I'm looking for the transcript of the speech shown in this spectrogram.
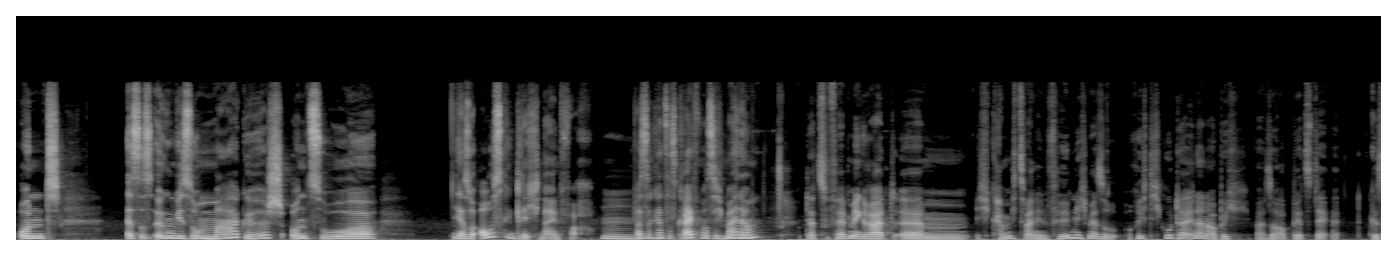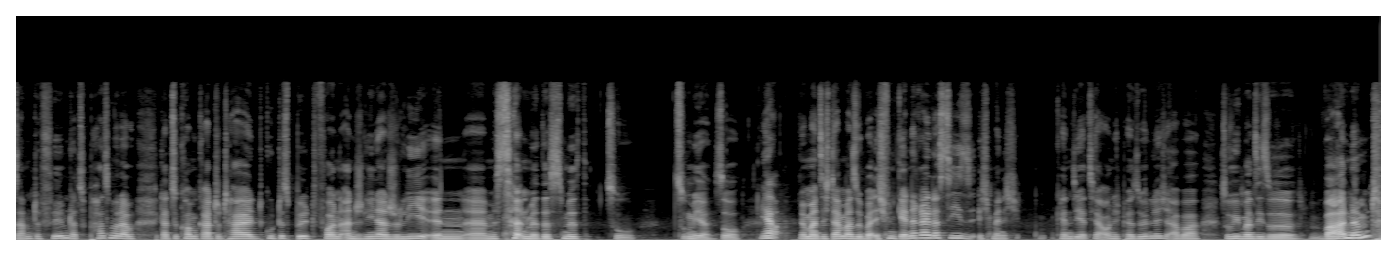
und es ist irgendwie so magisch und so, ja, so ausgeglichen einfach. Weißt du, kannst du das greifen, was ich meine? Dazu fällt mir gerade, ähm, ich kann mich zwar an den Film nicht mehr so richtig gut erinnern, ob ich, also ob jetzt der gesamte Film dazu passen würde, aber dazu kommt gerade total gutes Bild von Angelina Jolie in äh, Mr. und Mrs. Smith zu, zu mir. So. Ja. Wenn man sich da mal so über. Ich finde generell, dass sie, ich meine, ich kenne sie jetzt ja auch nicht persönlich, aber so wie man sie so wahrnimmt,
